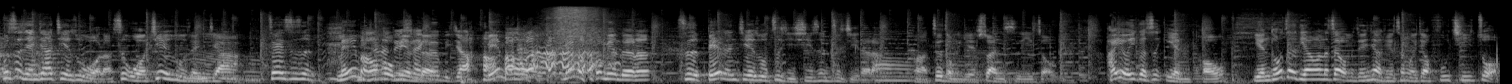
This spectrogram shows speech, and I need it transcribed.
不是人家介入我了，是我介入人家。再次是眉毛后面的眉毛眉毛后面的呢是别人介入自己牺牲自己的啦，啊，这种也算是一种。还有一个是眼头，眼头这个地方呢，在我们人相学称为叫夫妻座。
